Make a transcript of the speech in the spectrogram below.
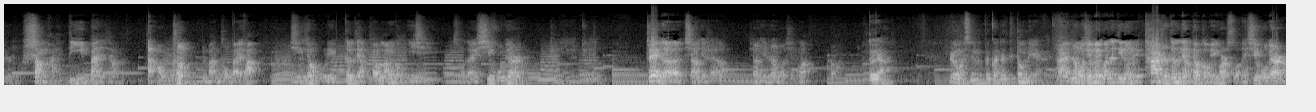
是有上海第一扮相的大武生，满头白发，行销鼓励，跟两条狼狗一起锁在西湖边上。这个想起谁了？想起任我行了，是吧？对呀、任我行被关在地洞里，哎，任我行被关在地洞里，他是跟两条狗一块儿锁在西湖边上，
